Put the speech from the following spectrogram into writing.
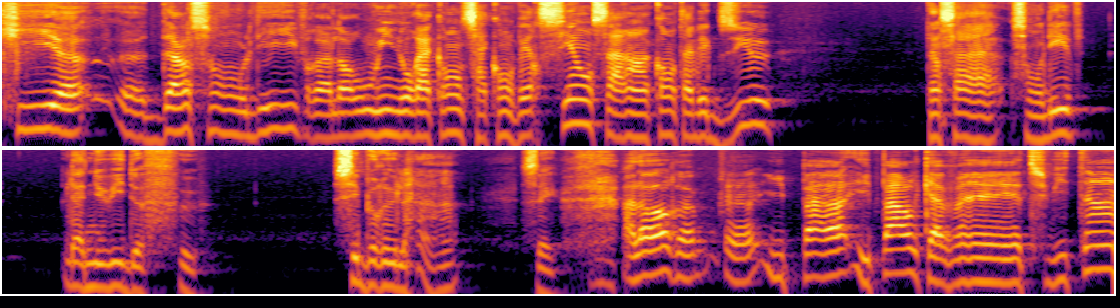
qui, dans son livre, alors où il nous raconte sa conversion, sa rencontre avec Dieu, dans sa, son livre La nuit de feu. C'est brûlant, hein? Alors, il, il, parle qu'à 28 ans,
